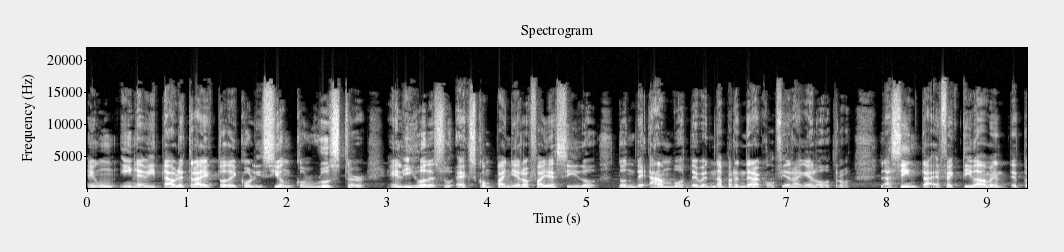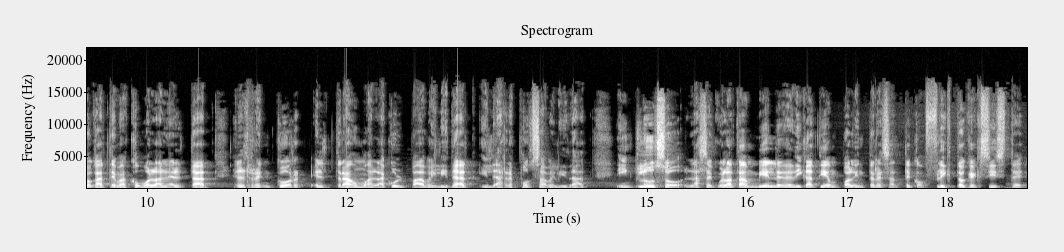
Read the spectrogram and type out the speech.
en un inevitable trayecto de colisión con Russo El hijo de su ex compañero fallecido, donde ambos deben de aprender a confiar en el otro. La cinta efectivamente toca temas como la lealtad, el rencor, el trauma, la culpabilidad y la responsabilidad. Incluso la secuela también le dedica tiempo al interesante conflicto que existe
